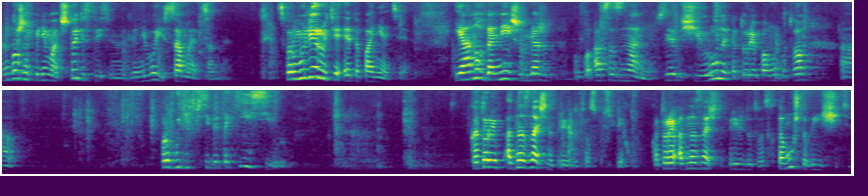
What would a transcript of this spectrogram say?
Он должен понимать, что действительно для него есть самое ценное. Сформулируйте это понятие, и оно в дальнейшем ляжет в осознание, в следующие руны, которые помогут вам а, пробудить в себе такие силы, которые однозначно приведут вас к успеху, которые однозначно приведут вас к тому, что вы ищете.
